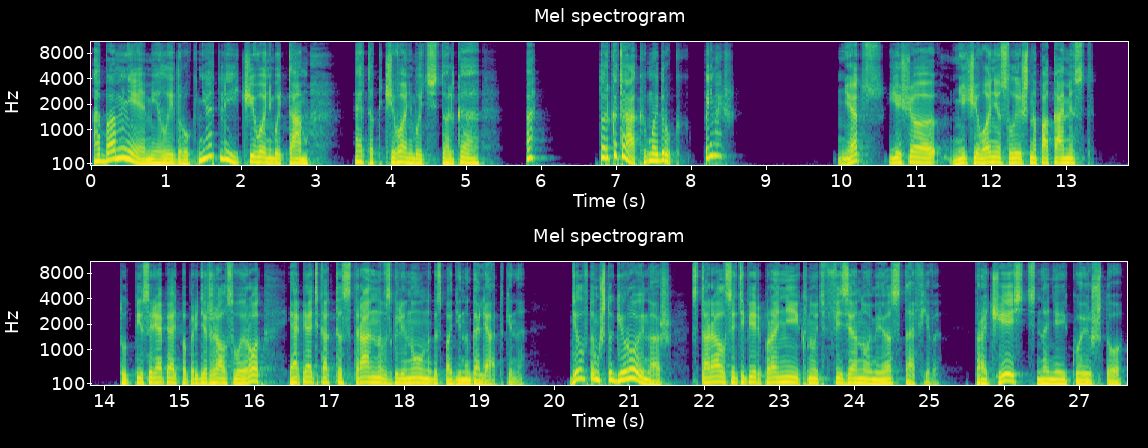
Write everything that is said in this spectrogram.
обо мне, милый друг, нет ли чего-нибудь там? Этак чего-нибудь только... А? Только так, мой друг, понимаешь?» «Нет, еще ничего не слышно пока мест». Тут писарь опять попридержал свой рот и опять как-то странно взглянул на господина Галяткина. Дело в том, что герой наш старался теперь проникнуть в физиономию Астафьева, прочесть на ней кое-что,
